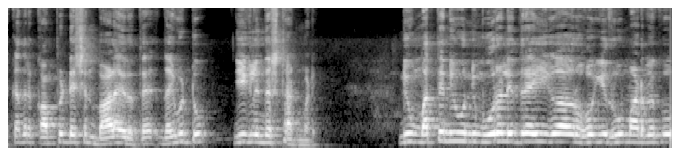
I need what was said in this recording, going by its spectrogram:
ಯಾಕಂದರೆ ಕಾಂಪಿಟೇಷನ್ ಭಾಳ ಇರುತ್ತೆ. ದಯವಿಟ್ಟು ಈಗಲಿಂದ ಸ್ಟಾರ್ಟ್ ಮಾಡಿ. ನೀವು ಮತ್ತೆ ನೀವು ನಿಮ್ಮ ಊರಲ್ಲಿದ್ದರೆ ಈಗ ಅವ್ರು ಹೋಗಿ ರೂಮ್ ಮಾಡಬೇಕು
